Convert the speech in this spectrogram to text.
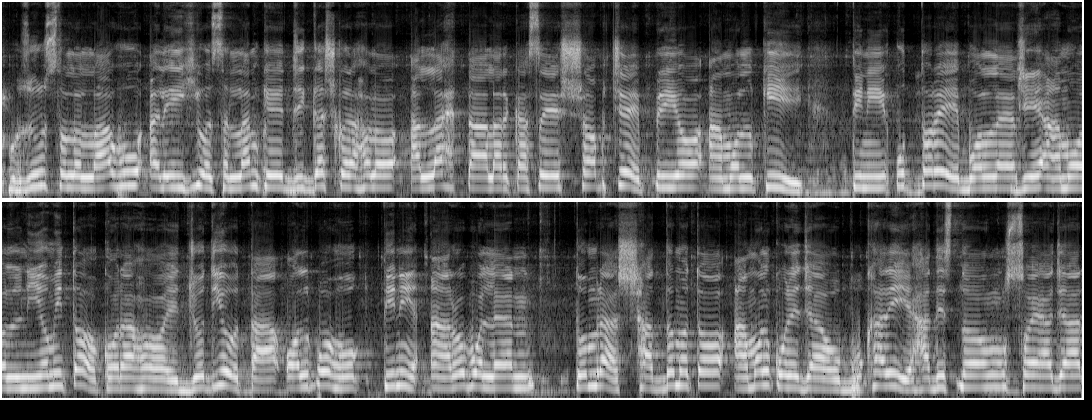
হুজুর সাল্লাহু আলিহি ওসাল্লামকে জিজ্ঞাস করা হলো, আল্লাহ তালার কাছে সবচেয়ে প্রিয় আমল কি? তিনি উত্তরে বললেন, যে আমল নিয়মিত করা হয়, যদিও তা অল্প হোক, তিনি আরও বললেন তোমরা সাধ্যমতো আমল করে যাও। বুখারি হাদিস নং ছয় হাজার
